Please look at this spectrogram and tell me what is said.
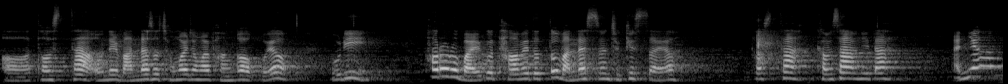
어, 더스타 오늘 만나서 정말 정말 반가웠고요. 우리 8호로 말고 다음에도 또 만났으면 좋겠어요. 더스타 감사합니다. 안녕.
